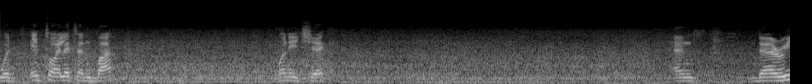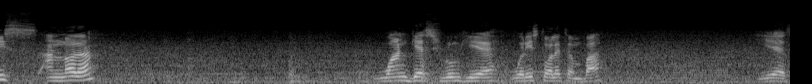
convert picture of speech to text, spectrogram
with a toilet and bath. When you check and there is another one guest room here with its toilet and bath yes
